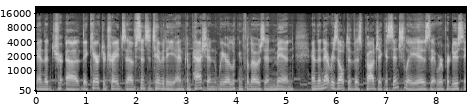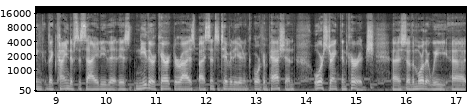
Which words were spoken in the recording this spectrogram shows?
and the, tr- uh, the character traits of sensitivity and compassion. We are looking for those in men. And the net result of this project essentially is that we're producing the kind of society that is neither characterized by sensitivity or, or compassion or strength and courage. Uh, so the more that we uh,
